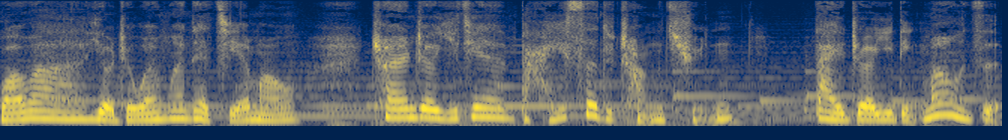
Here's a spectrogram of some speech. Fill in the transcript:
娃娃有着弯弯的睫毛，穿着一件白色的长裙，戴着一顶帽子。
